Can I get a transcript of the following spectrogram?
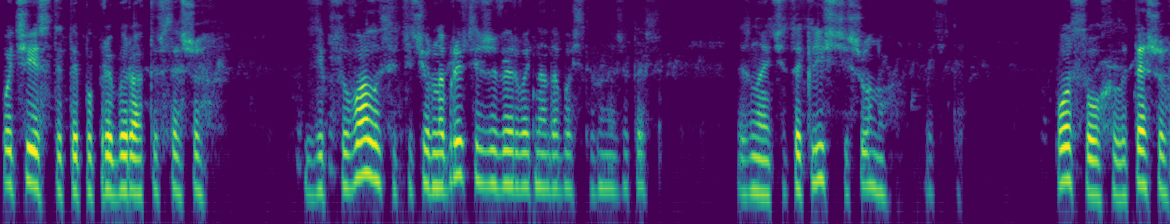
почистити, поприбирати все, що зіпсувалося. Ці чорнобривці вже вирвати треба, бачите, вони вже теж. Не знаю, чи це кліщ, чи що, ну, бачите. Посохли. Те, що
